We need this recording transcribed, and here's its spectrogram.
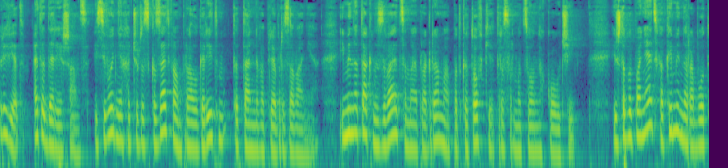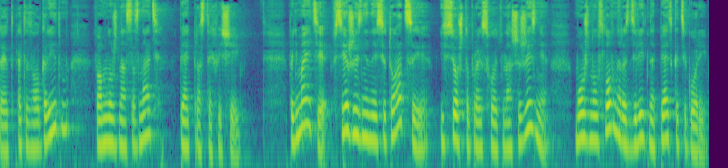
Привет, это Дарья Шанс, и сегодня я хочу рассказать вам про алгоритм тотального преобразования. Именно так называется моя программа подготовки трансформационных коучей. И чтобы понять, как именно работает этот алгоритм, вам нужно осознать пять простых вещей. Понимаете, все жизненные ситуации и все, что происходит в нашей жизни, можно условно разделить на пять категорий.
